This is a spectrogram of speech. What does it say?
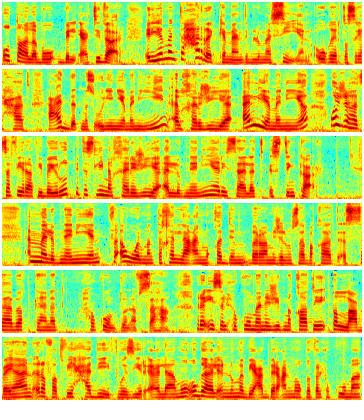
وطالبوا بالإعتذار. اليمن تحرك كمان دبلوماسيا وغير تصريحات عدة مسؤولين يمنيين الخارجية اليمنية وجهت سفيرة في بيروت بتسليم الخارجية اللبنانية رسالة استنكار. أما لبنانيا فأول من تخلى عن مقدم برامج المسابقات السابق كانت حكومته نفسها. رئيس الحكومة نجيب ميقاتي طلع بيان رفض فيه حديث وزير إعلامه وقال أنه ما بيعبر عن موقف الحكومة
